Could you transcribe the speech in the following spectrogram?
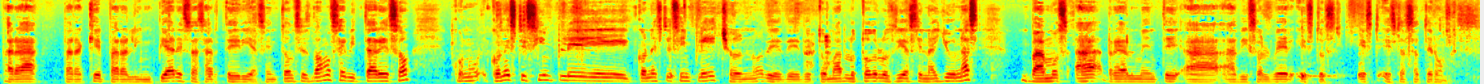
para ¿Para qué? Para limpiar esas arterias. Entonces vamos a evitar eso con, con este simple con este simple hecho, ¿no? De, de, tomarlo todos los días en ayunas, vamos a realmente a, disolver estos estas ateromas.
